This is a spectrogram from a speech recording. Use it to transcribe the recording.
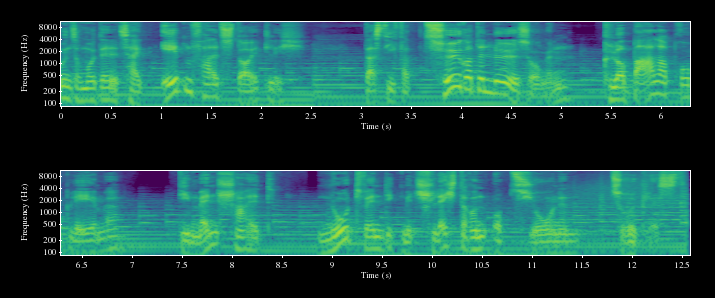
unser Modell zeigt ebenfalls deutlich, dass die verzögerte Lösungen globaler Probleme die Menschheit notwendig mit schlechteren Optionen zurücklässt.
